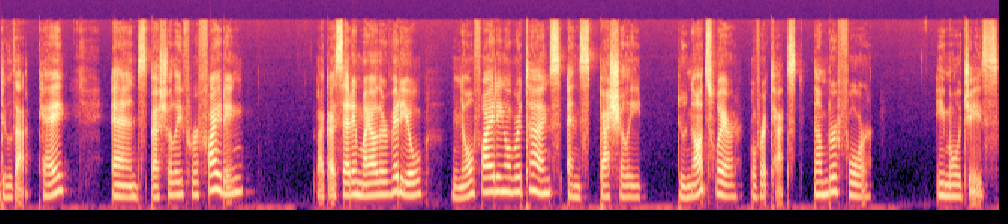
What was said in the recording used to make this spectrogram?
do that, okay? And especially for fighting, like I said in my other video, no fighting over text, and especially do not swear over text. Number four, emojis.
